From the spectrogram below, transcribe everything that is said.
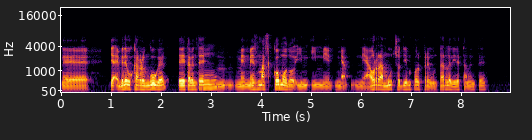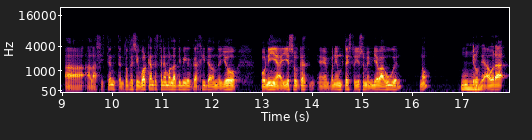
Eh, en vez de buscarlo en Google, directamente me, es más cómodo y, me, ahorra mucho tiempo el preguntarle directamente al asistente. Entonces, igual que antes tenemos la típica cajita donde yo ponía y eso ponía un texto y eso me enviaba a Google, ¿no? Creo que ahora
